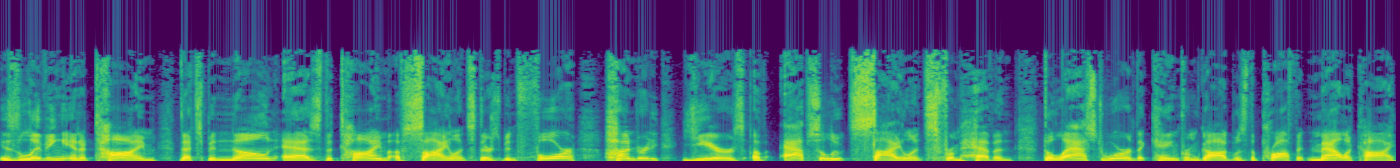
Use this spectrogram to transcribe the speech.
is living in a time that's been known as the time of silence. There's been 400 years of absolute silence from heaven. The last word that came from God was the prophet Malachi.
